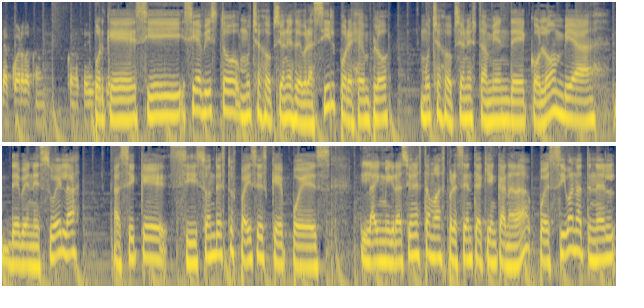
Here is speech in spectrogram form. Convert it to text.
de acuerdo con, lo que dices. Porque sí, sí he visto muchas opciones de Brasil, por ejemplo, muchas opciones también de Colombia, de Venezuela Así que si son de estos países que pues la inmigración está más presente aquí en Canadá, pues sí van a tener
